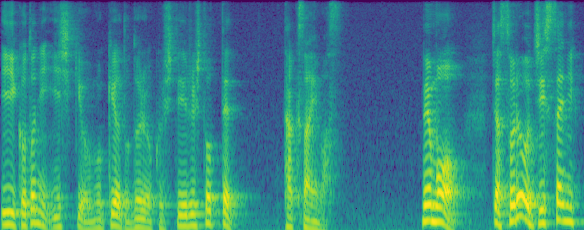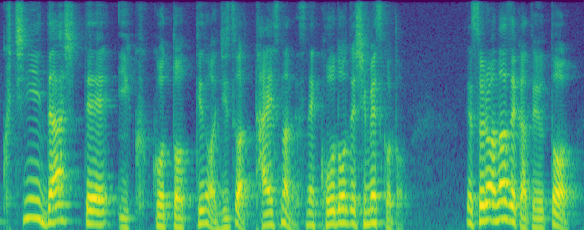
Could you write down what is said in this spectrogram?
いいことに意識を向けようと努力している人ってたくさんいます。でも、じゃあそれを実際に口に出していくことっていうのは実は大切なんですね。行動で示すこと。で、それはなぜかというと、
